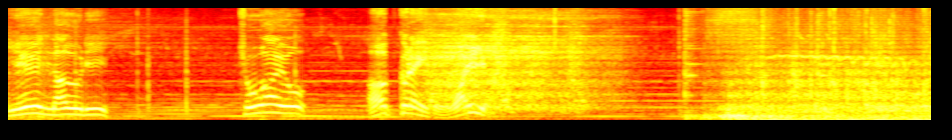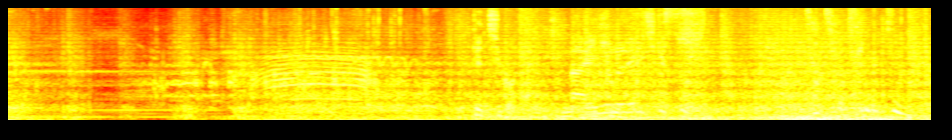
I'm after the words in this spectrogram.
예, 나으리. 좋아요. 업그레이드 완료. 빛이 곧 나의 힘. 명을 내리시겠습니다. 저 지금 생각 중이에요.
